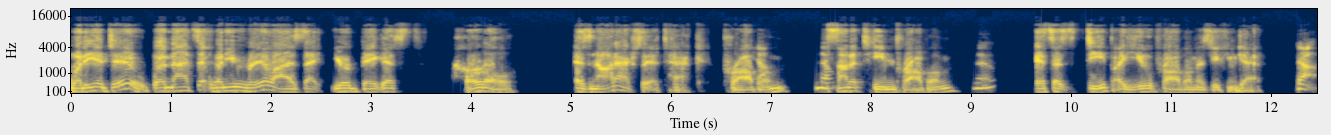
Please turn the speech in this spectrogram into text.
what do you do when that's it? When you realize that your biggest hurdle is not actually a tech problem. No. It's not a team problem. No. It's as deep a you problem as you can get. Yeah.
